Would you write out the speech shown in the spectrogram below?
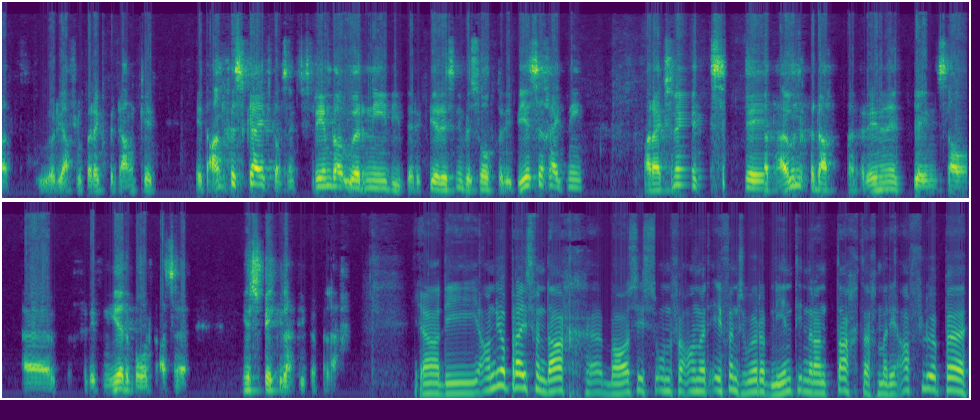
wat oor die afgelope ruk bedank het, het aangeskuif. Daar's niks vreemd daaroor nie. Die direkteure is nie besorgd oor die besigheid nie. Maar ek sê net sê dat hou in gedagte dat René sal uh gedefinieer word as 'n meer spekulatiewe belegging. Ja, die aandeleprys vandag uh, basies onveranderd effens hoër op R19.80, maar die afgelope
